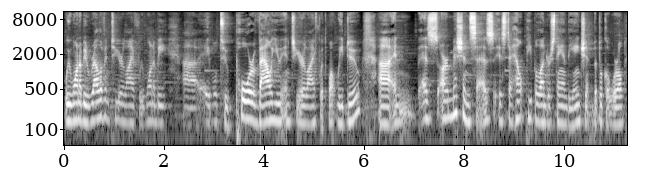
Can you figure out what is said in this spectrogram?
We want to be relevant to your life. We want to be uh, able to pour value into your life with what we do, uh, and as our mission says, is to help people understand the ancient biblical world,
